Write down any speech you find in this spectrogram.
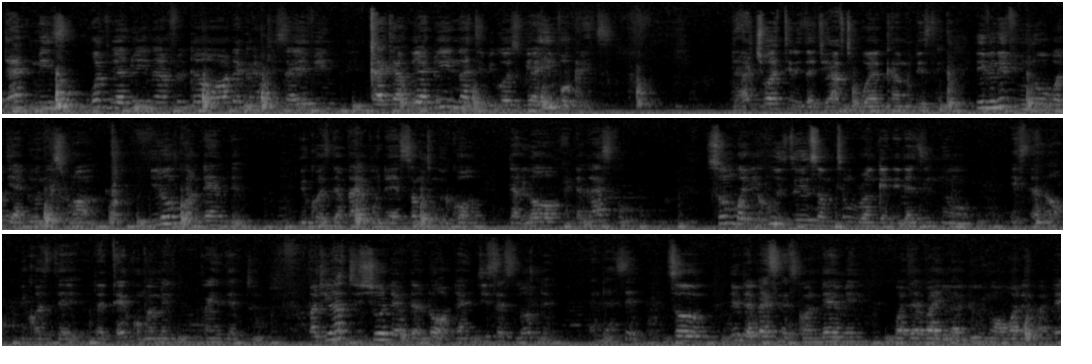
that means what we are doing in Africa or other countries are even like uh, we are doing nothing because we are hypocrites. The actual thing is that you have to welcome this thing. Even if you know what they are doing is wrong, you don't condemn them. Because the Bible, there's something we call the law and the gospel. Somebody who is doing something wrong and he doesn't know it's the law because the, the Ten Commandments finds them to. But you have to show them the law that Jesus loved them. And that's it. So if the person is condemning whatever you are doing or whatever,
